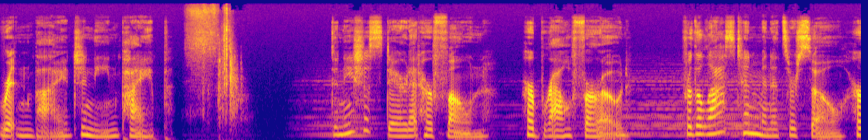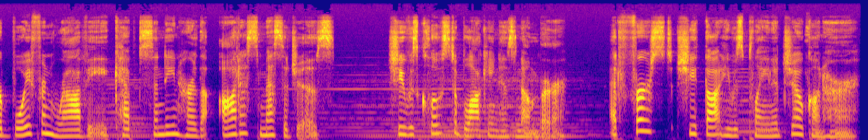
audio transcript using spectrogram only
written by Janine Pipe. Denisha stared at her phone, her brow furrowed. For the last 10 minutes or so, her boyfriend Ravi kept sending her the oddest messages. She was close to blocking his number. At first, she thought he was playing a joke on her.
